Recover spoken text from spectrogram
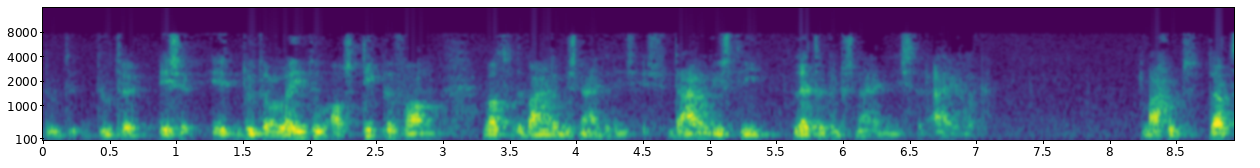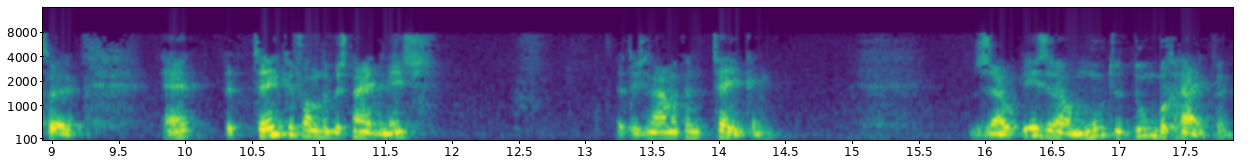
doet, doet, er, is, doet er alleen toe als type van wat de ware besnijdenis is. Daarom is die letterlijke besnijdenis er eigenlijk. Maar goed, dat, uh, hè, het teken van de besnijdenis. Het is namelijk een teken zou Israël moeten doen begrijpen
